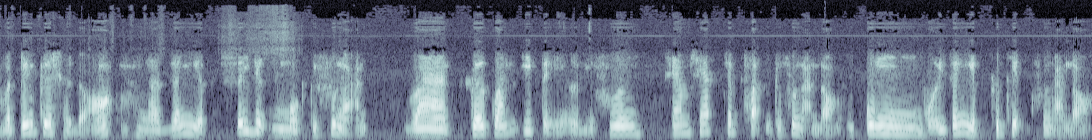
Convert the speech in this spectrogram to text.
Và trên cơ sở đó là doanh nghiệp xây dựng một cái phương án. Và cơ quan y tế ở địa phương xem xét chấp thuận cái phương án đó cùng với doanh nghiệp thực hiện phương án đó.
